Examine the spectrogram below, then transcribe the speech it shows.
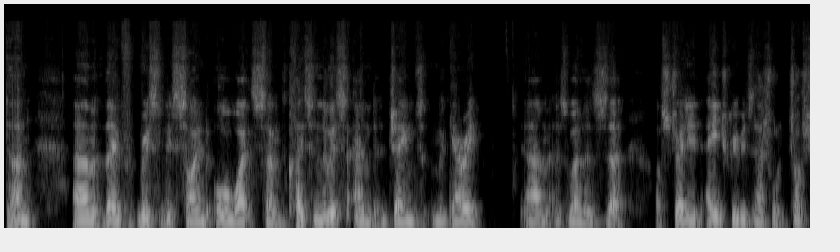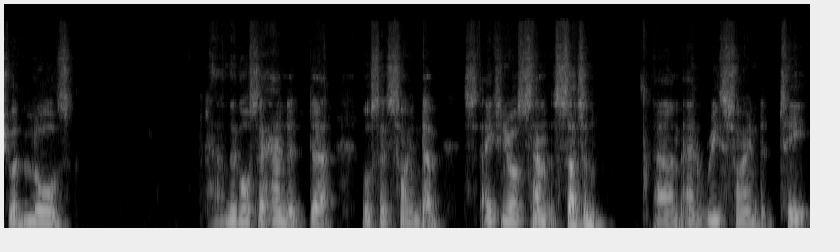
done. Um, they've recently signed all whites um, Clayton Lewis and James McGarry, um, as well as uh, Australian age group international Joshua Laws. And they've also handed, uh, also signed 18-year-old um, Sam Sutton um, and re-signed Te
